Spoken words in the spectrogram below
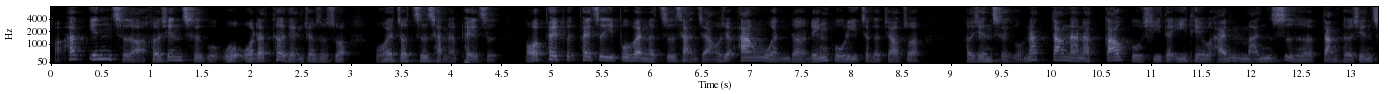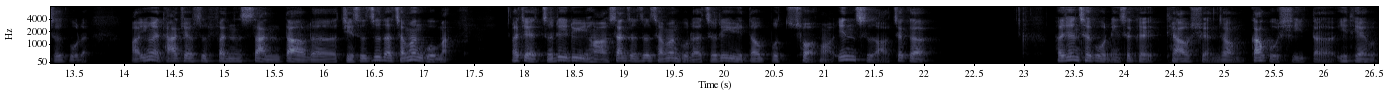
啊，因此啊，核心持股我我的特点就是说我会做资产的配置，我会配配置一部分的资产这样，我就安稳的零股利，这个叫做。核心持股，那当然了，高股息的 ETF 还蛮适合当核心持股的啊，因为它就是分散到了几十只的成分股嘛，而且殖利率哈，三十只成分股的殖利率都不错哈，因此啊，这个核心持股你是可以挑选这种高股息的 ETF。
